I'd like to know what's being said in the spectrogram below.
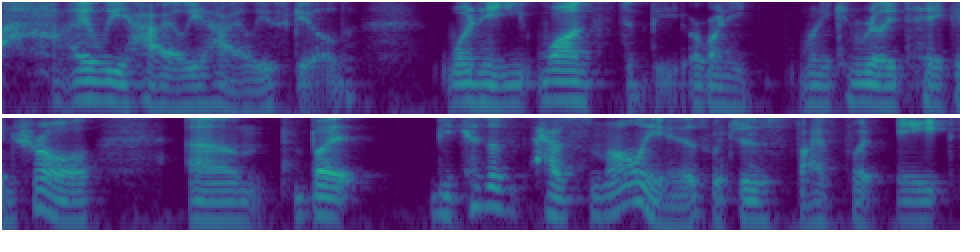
highly, highly, highly skilled when he wants to be or when he when he can really take control. Um, but because of how small he is, which is five foot eight,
